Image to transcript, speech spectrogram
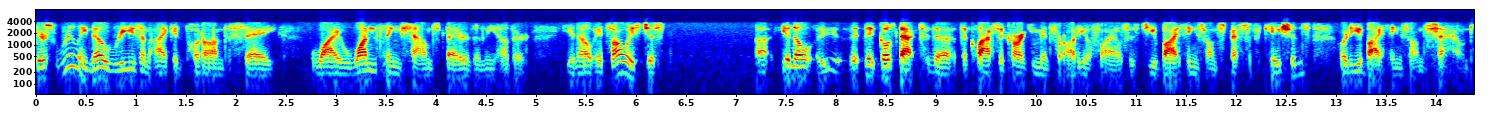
there's really no reason I could put on to say why one thing sounds better than the other. You know, it's always just uh, you know, it, it goes back to the the classic argument for audiophiles: is do you buy things on specifications or do you buy things on sound?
